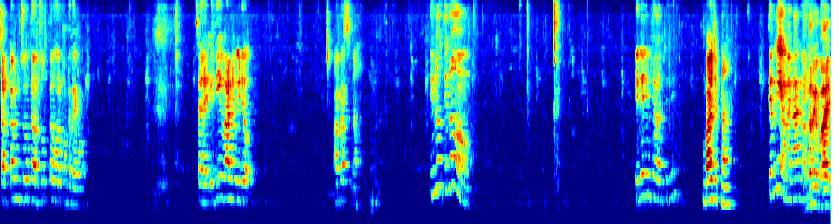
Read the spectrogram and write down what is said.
చట్టం చూద్దాం. చూస్తే ఊరుకుంటుందేమో. ఇది వాళ్ళ వీడియో ఆపేస్తున్నా తిను తిను. ఎన్ని నిమిషాలు వచ్చింది? బాగా చెప్పినా. తిని అమ్మాయి కానీ అందరికి బాయ్.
